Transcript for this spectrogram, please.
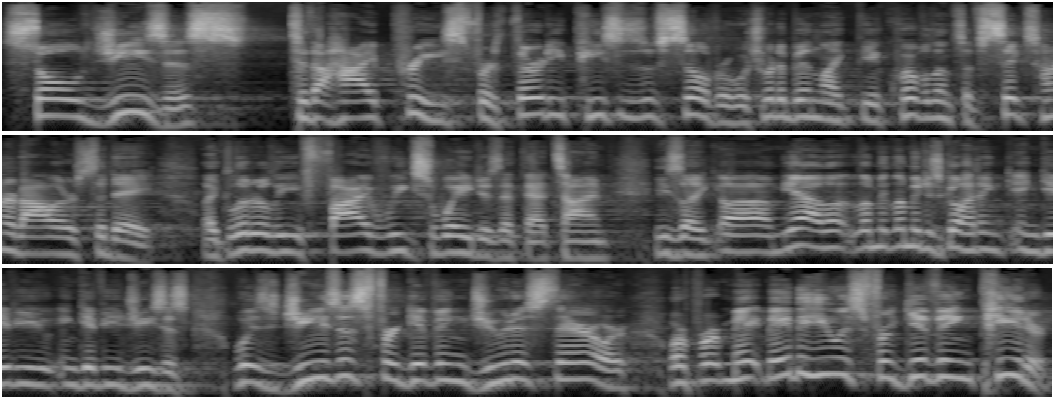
sold Jesus to the high priest for 30 pieces of silver, which would have been like the equivalent of $600 today, like literally five weeks' wages at that time. He's like, um, yeah, let, let, me, let me just go ahead and, and, give you, and give you Jesus. Was Jesus forgiving Judas there? Or, or maybe he was forgiving Peter,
